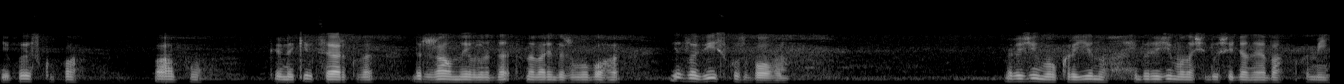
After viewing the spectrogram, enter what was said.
єпископа, папу, керівників церкви, державної влади навернення до живого Бога і за військо з Богом. Бережімо Україну і бережімо наші душі для неба. Амінь.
